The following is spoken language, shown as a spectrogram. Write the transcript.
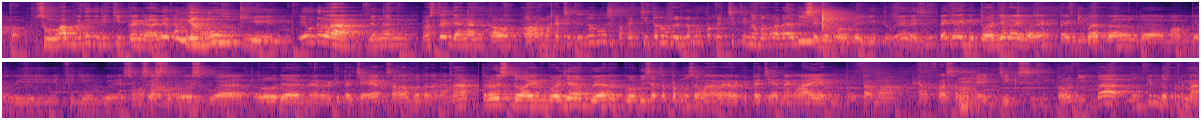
apa sulap gitu jadi cheat nggak ada kan nggak mungkin. Ya udahlah jangan maksudnya jangan kalau orang pakai cheat itu masih pakai cheat terus udah nemu pakai cheat nggak bakal ada habisnya dong kalau kayak gitu. Ya nggak sih? Ya, kayak gitu aja kali Bal ya. Thank you banget Bal udah mampir di video gue. Sukses Sama-sama. terus buat lo dan RR kita CN salam buat anak-anak. Terus doain gue aja biar gue bisa ketemu sama RR kita CN yang lain terutama Elklas sama Magic sih. Kalau Dipa mungkin udah pernah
